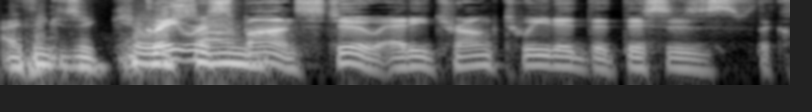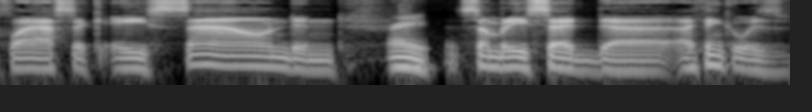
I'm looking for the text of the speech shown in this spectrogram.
I think it's a killer Great song. response, too. Eddie Trunk tweeted that this is the classic Ace sound. And Right. somebody said, uh, I think it was,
